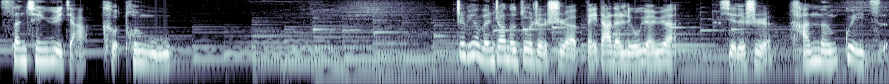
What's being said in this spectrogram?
三千越甲可吞吴。这篇文章的作者是北大的刘媛媛，写的是寒门贵子。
